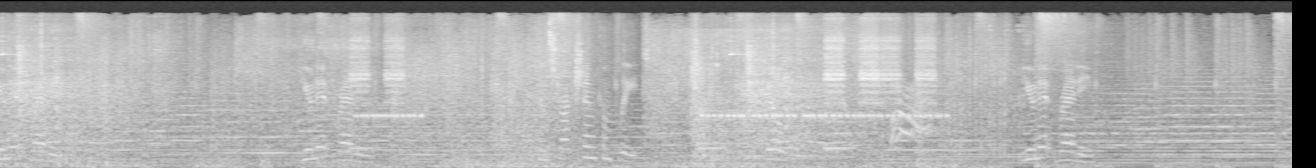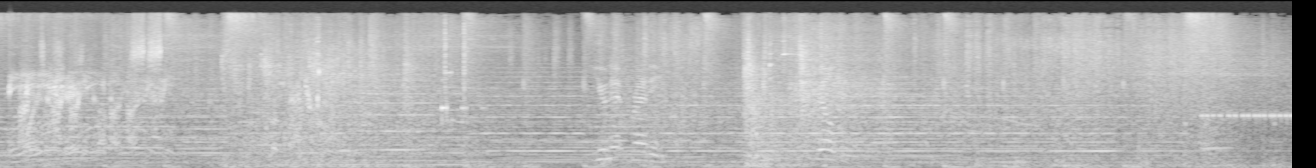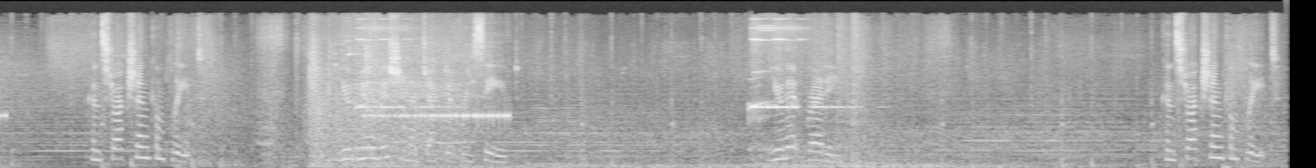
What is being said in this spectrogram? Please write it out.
Unit ready. Unit ready. Construction complete. Building. Unit ready. Unit ready. Building. Construction complete. New mission objective received. Unit ready. Construction complete.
